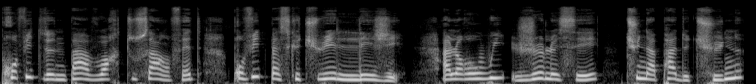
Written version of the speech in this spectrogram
Profite de ne pas avoir tout ça, en fait. Profite parce que tu es léger. Alors oui, je le sais, tu n'as pas de thunes,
